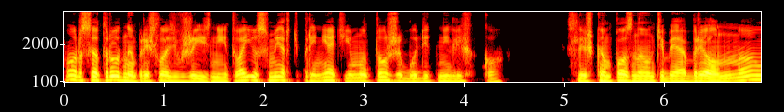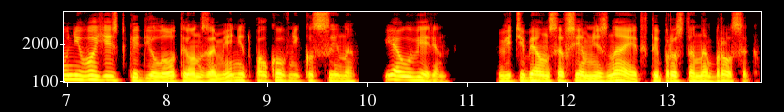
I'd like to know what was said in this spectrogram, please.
Орса трудно пришлось в жизни, и твою смерть принять ему тоже будет нелегко. Слишком поздно он тебя обрел, но у него есть гадилот, и он заменит полковнику сына. Я уверен. Ведь тебя он совсем не знает, ты просто набросок.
